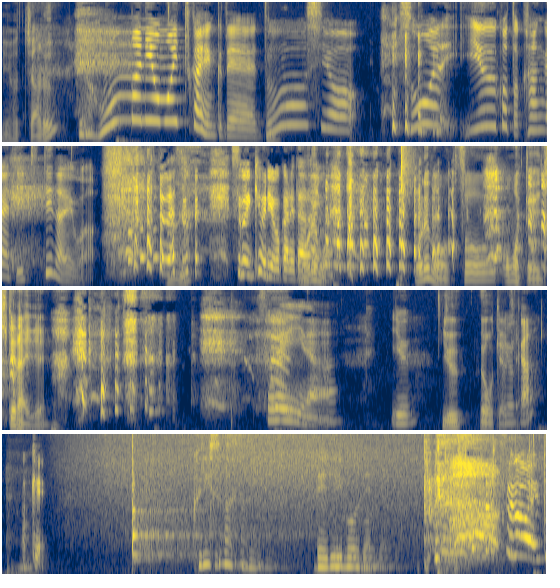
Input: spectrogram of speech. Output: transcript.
よっちある？いや、ほんまに思いつかへんくて、どうしよう。そういうこと考えて生きてないわ。すごい、すごい距離置かれたな。俺も、俺もそう思って生きてないで。それいいな。言う。言う？オッケーオッケー。よか？オッケクリスマスにレディーボーデンー。すごい、す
